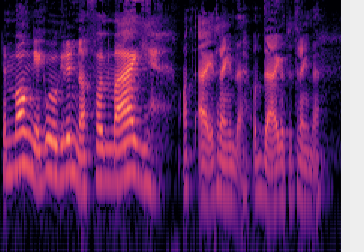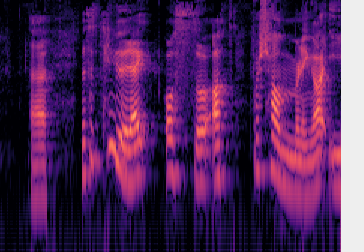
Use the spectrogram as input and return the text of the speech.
det er mange gode grunner for meg at jeg trenger det, og deg at du trenger det. Eh, men så tror jeg også at forsamlinga i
